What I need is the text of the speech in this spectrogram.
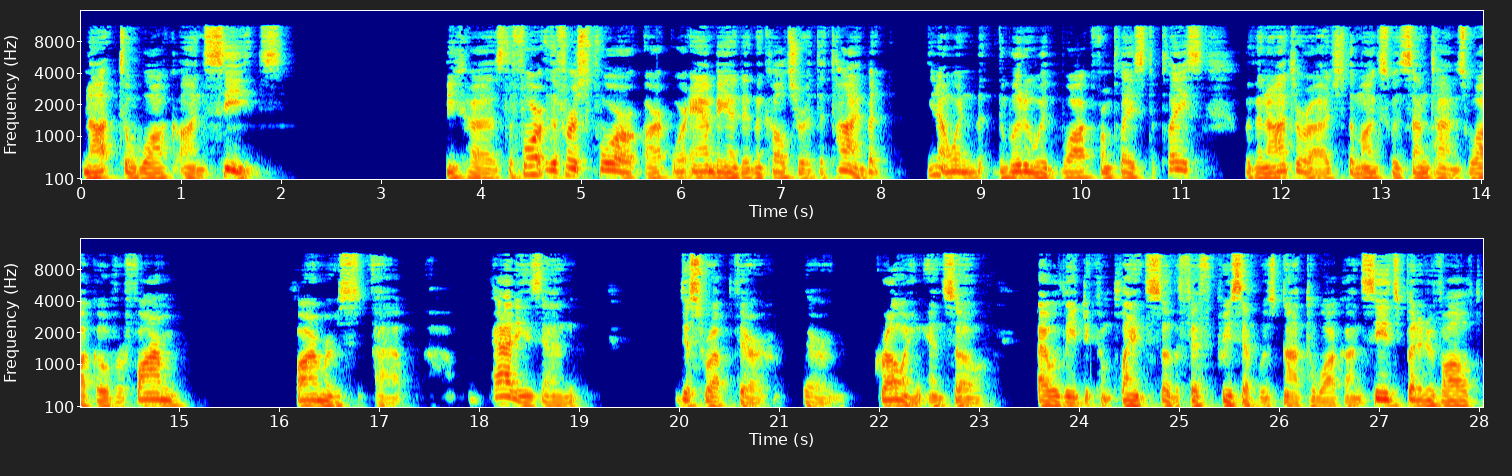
not to walk on seeds, because the four the first four are were ambient in the culture at the time. But you know, when the Buddha would walk from place to place with an entourage, the monks would sometimes walk over farm farmers' uh, paddies and disrupt their their growing. And so that would lead to complaints. So the fifth precept was not to walk on seeds, but it evolved to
